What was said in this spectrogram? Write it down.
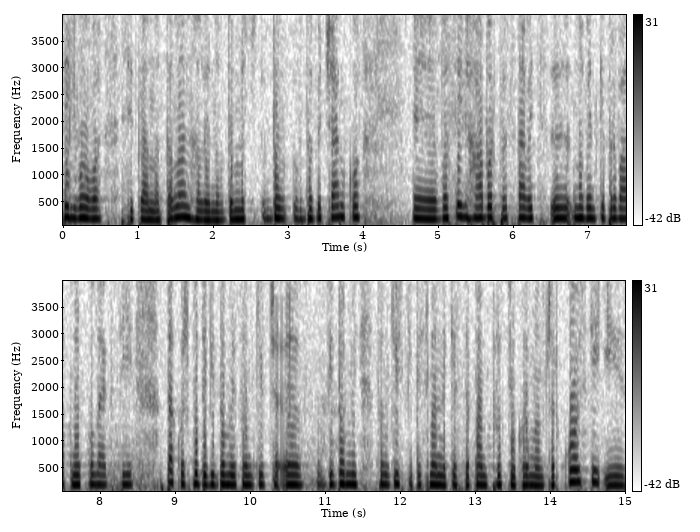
зі Львова, Світлана Талан, Галина Вдовиченко. Е, Василь Габор представить е, новинки приватної колекції. Також буде відомий франківч... е, відомі франківські письменники Степан Процюк, Роман Чарковський і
